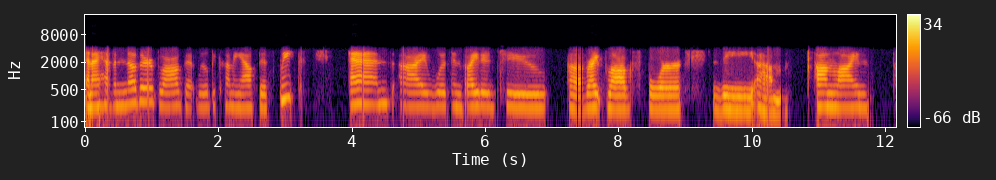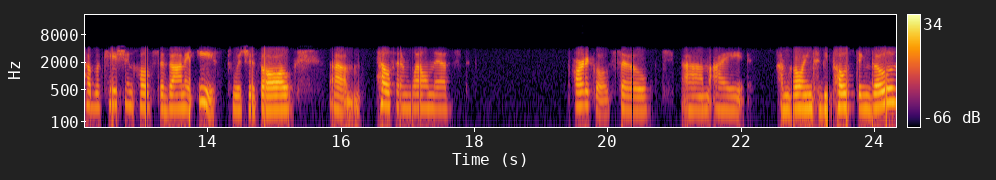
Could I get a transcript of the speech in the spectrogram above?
And I have another blog that will be coming out this week. And I was invited to uh, write blogs for the um, online publication called Sivana East, which is all um, health and wellness articles. So um, I I'm going to be posting those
